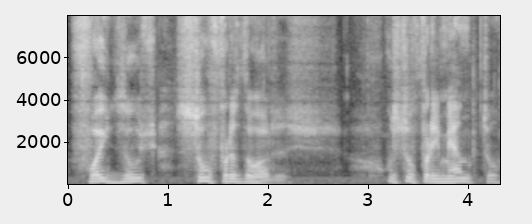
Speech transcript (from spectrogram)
foi dos sofredores. O sofrimento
